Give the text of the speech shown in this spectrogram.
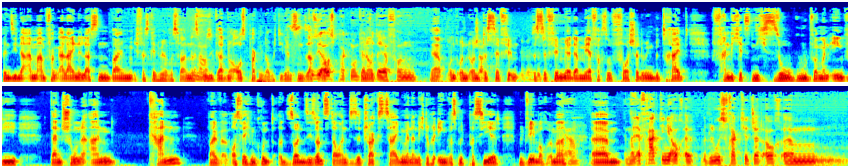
wenn sie ihn da am Anfang alleine lassen beim, ich weiß gar nicht mehr, was war denn das, genau. wo sie gerade noch auspacken, glaube ich, die ganzen Sachen. Wo sie auspacken und genau. dann wird er ja von. Ja, und, und, und dass der Film, dass der Film ja da mehrfach so Foreshadowing betreibt, fand ich jetzt nicht so gut, weil man irgendwie dann schon an kann, weil aus welchem Grund sollten sie sonst dauernd diese Trucks zeigen, wenn da nicht noch irgendwas mit passiert, mit wem auch immer. Ja. Ähm, meine, er fragt ihn ja auch, äh, Louis fragt ja Judd auch, ähm,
